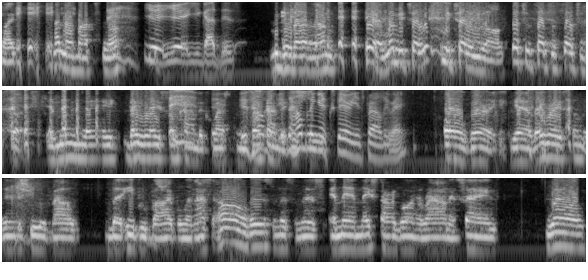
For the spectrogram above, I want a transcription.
Like, I know my stuff. yeah, yeah, you got this. We get out and I'm here. Let me tell. Let me tell you all such and such and such and such. And then they they raise some kind of question. It's, humbling, kind of it's a humbling issue. experience, probably, right? Oh, very. Yeah, they raised some issue about the Hebrew Bible, and I said, oh, this and this and this. And then they start going around and saying, well,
